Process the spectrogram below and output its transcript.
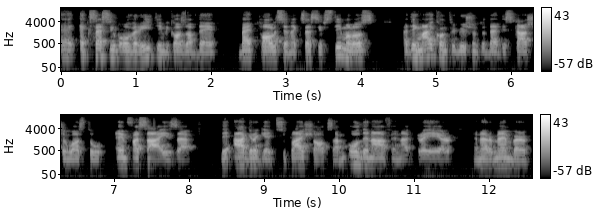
excessive overeating because of the bad policy and excessive stimulus. I think my contribution to that discussion was to emphasize uh, the aggregate supply shocks. I'm old enough and I have gray hair, and I remember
